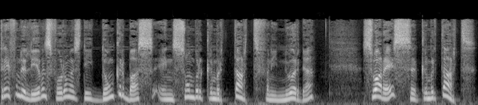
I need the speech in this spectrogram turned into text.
treffende lewensvorm is die donkerbas en somber krimmertart van die noorde. Suarez se krimmertart.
